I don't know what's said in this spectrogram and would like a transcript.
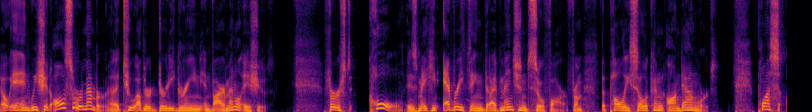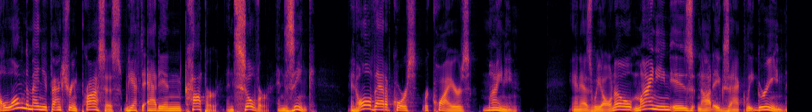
Oh, and we should also remember uh, two other dirty green environmental issues. First, coal is making everything that I've mentioned so far, from the polysilicon on downwards. Plus, along the manufacturing process, we have to add in copper and silver and zinc. And all that, of course, requires mining. And as we all know, mining is not exactly green.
